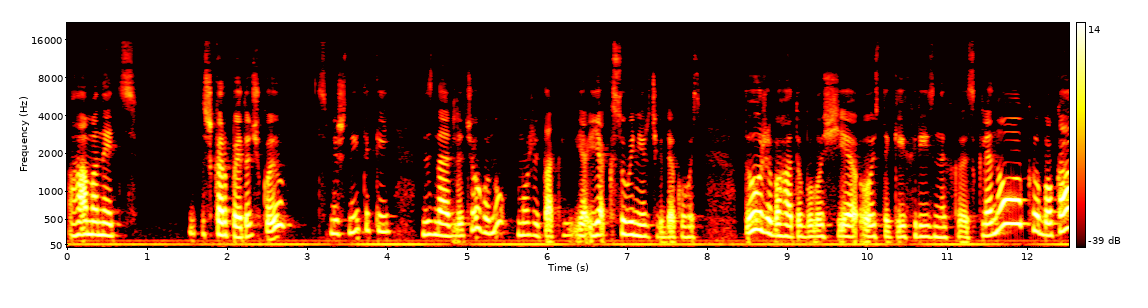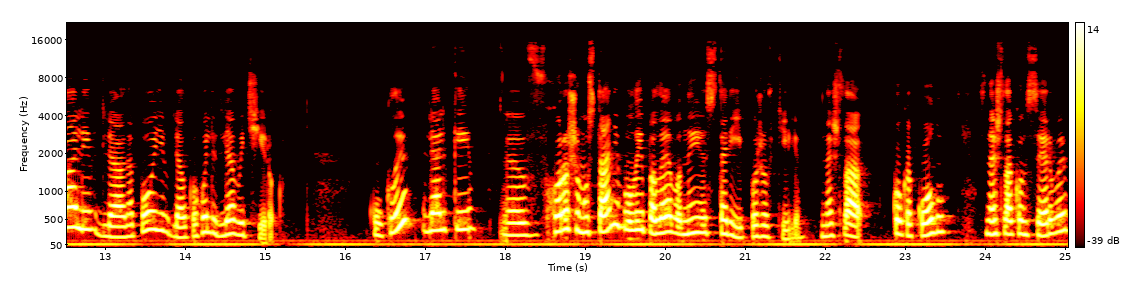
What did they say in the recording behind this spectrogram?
Гаманець шкарпеточкою. Смішний такий. Не знаю для чого. Ну, може так, як, як сувенірчик для когось. Дуже багато було ще ось таких різних е, склянок, бокалів для напоїв, для алкоголю, для вечірок. Кукли, ляльки. е, В хорошому стані були, але вони старі, пожовтілі. Знайшла Кока-Колу, знайшла консерви.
